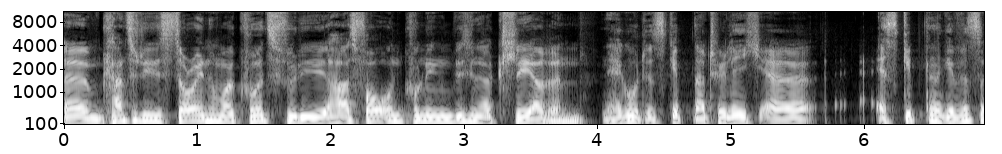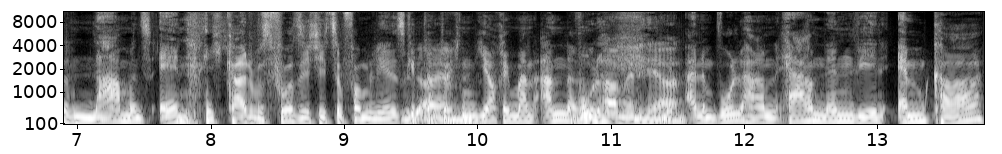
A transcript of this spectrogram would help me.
Ähm, kannst du die Story noch mal kurz für die HSV-Unkundigen ein bisschen erklären? Na gut, es gibt natürlich äh, es gibt eine gewisse Namensähnlichkeit, um es vorsichtig zu formulieren. Es Mit gibt natürlich auch jemand anderen. Wohlhabenden Herrn. Mit einem wohlhabenden Herrn nennen wir ihn MK,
